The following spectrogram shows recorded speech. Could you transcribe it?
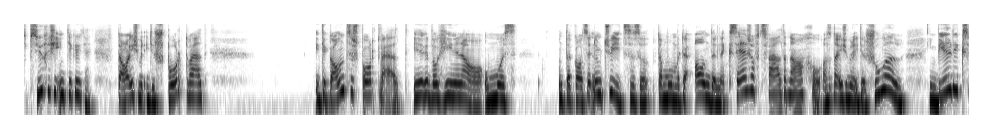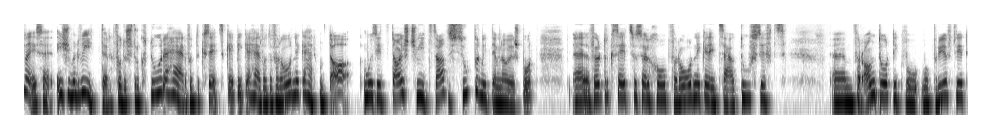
die psychische Integrität, da ist man in der Sportwelt, in der ganzen Sportwelt irgendwo hinten an und muss und da geht es nicht nur um die Schweiz. Also, da muss man den anderen Gesellschaftsfeldern nachkommen. Also, da ist man in der Schule, im Bildungswesen, ist man weiter. Von der Strukturen her, von der Gesetzgebung her, von der Verordnungen her. Und da, muss jetzt, da ist die Schweiz da. Das ist super mit dem neuen Sportfördergesetz, äh, das soll kommen, die Verordnungen, jetzt auch die Aufsichtsverantwortung, ähm, wo, wo geprüft wird.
